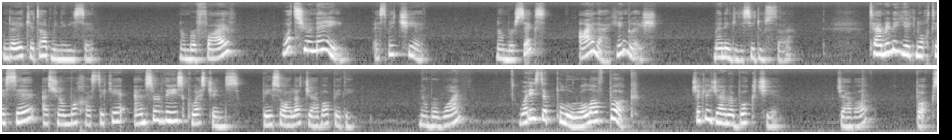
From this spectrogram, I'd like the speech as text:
اون داره کتاب می نویسه Number five What's your name? اسم چیه؟ Number six I like English من انگلیسی دوست دارم تمرین یک نقطه سه از شما خواسته که answer these questions به این سوالات جواب بدین Number one What is the plural of book? شکل جمع book چیه؟ جواب books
